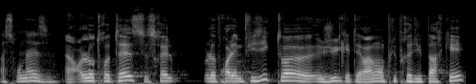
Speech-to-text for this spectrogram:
à son aise. Alors l'autre thèse, ce serait le- problème physique. Toi, euh, Jules, qui était vraiment plus près du parquet,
